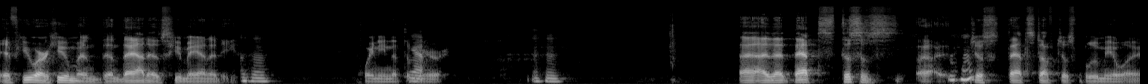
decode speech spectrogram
"If you are human, then that is humanity." Mhm. Pointing at the Yeah. mirror. Mhm. Uh, that that's this is uh, Mhm. just that stuff just blew me away.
